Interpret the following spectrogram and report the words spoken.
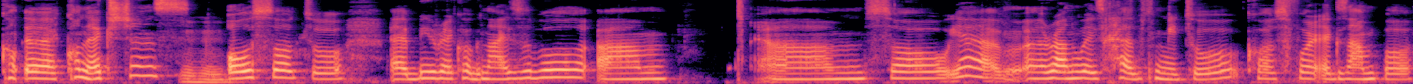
co- uh, connections mm-hmm. also to uh, be recognizable. Um, um, so yeah, uh, runways helped me too. Cause for example,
